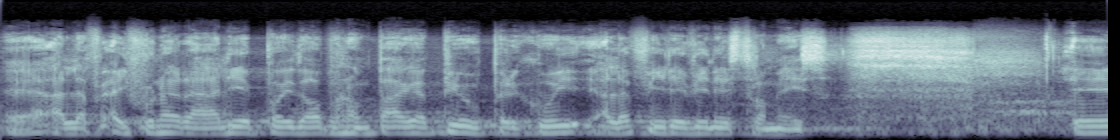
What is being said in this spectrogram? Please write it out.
eh, alla, ai funerali e poi dopo non paga più, per cui alla fine viene estromesso. Eh,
